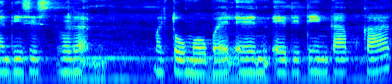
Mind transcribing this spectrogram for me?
And this is wala magto mobile and editing CapCut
